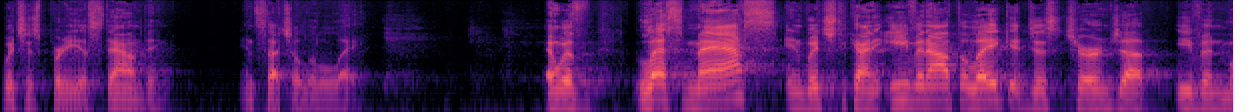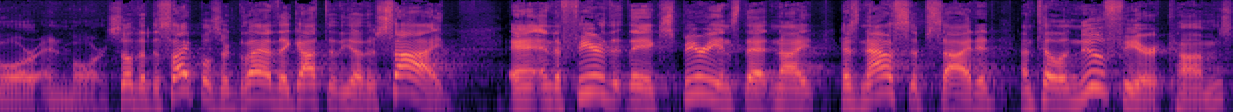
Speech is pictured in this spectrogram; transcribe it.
which is pretty astounding in such a little lake. And with less mass in which to kind of even out the lake, it just churns up even more and more. So the disciples are glad they got to the other side. And, the fear that they experienced that night has now subsided until a new fear comes.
